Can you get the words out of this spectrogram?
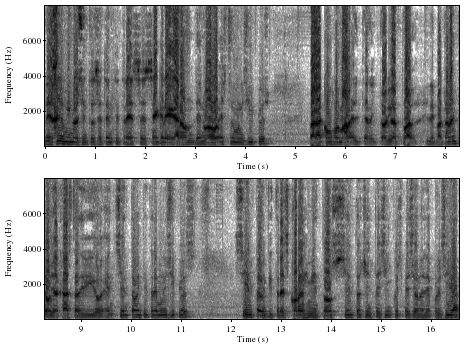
En el año 1973 se segregaron de nuevo estos municipios para conformar el territorio actual. El departamento de Boyacá está dividido en 123 municipios, 123 corregimientos, 185 inspecciones de policía,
